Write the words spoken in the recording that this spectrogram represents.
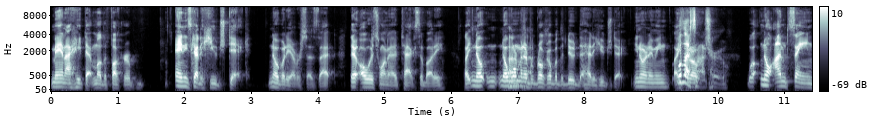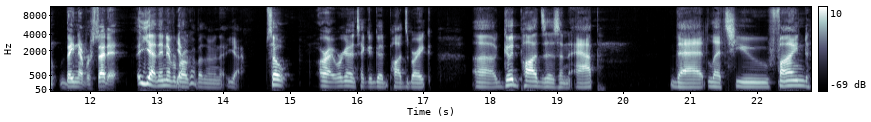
"Man, I hate that motherfucker," and he's got a huge dick? Nobody ever says that. They always want to attack somebody. Like no, no woman ever broke up with a dude that had a huge dick. You know what I mean? Like well, that's don't- true. Well, no, I'm saying they never said it. Yeah, they never Yeah. broke up with them. that- Yeah. So, all right, we're gonna take a good pods break. Uh, good pods is an app that lets you find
